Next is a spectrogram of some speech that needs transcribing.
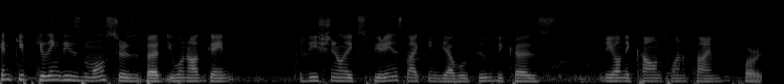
Can keep killing these monsters, but you will not gain additional experience like in Diablo 2 because they only count one time for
